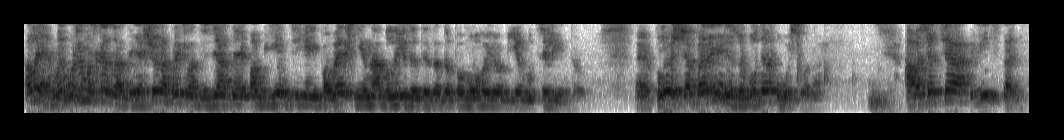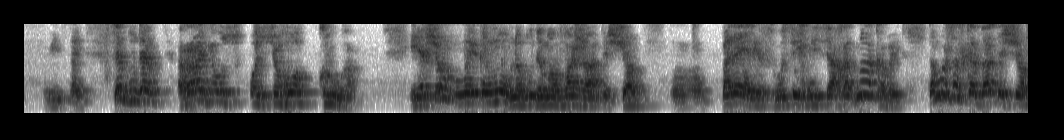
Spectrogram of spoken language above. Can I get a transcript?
Але ми можемо сказати, якщо, наприклад, взяти об'єм цієї поверхні, наблизити за допомогою об'єму циліндру, е, площа перерізу буде ось вона. А ось оця відстань, відстань це буде радіус ось цього круга. І якщо ми умовно будемо вважати, що переріз в усіх місцях однаковий, то можна сказати, що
